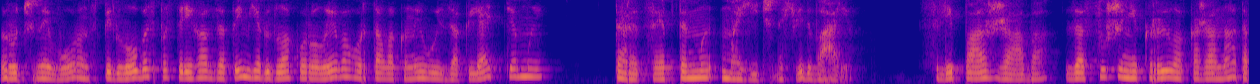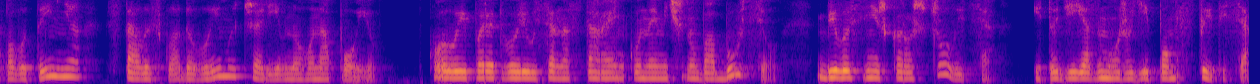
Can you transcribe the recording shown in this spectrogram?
Ручний ворон з-під лоба спостерігав за тим, як зла королева гортала книгу із закляттями та рецептами магічних відварів. Сліпа жаба, засушені крила кажана та павутиння стали складовими чарівного напою. Коли перетворюся на стареньку немічну бабусю, білосніжка розчулиться, і тоді я зможу їй помститися,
